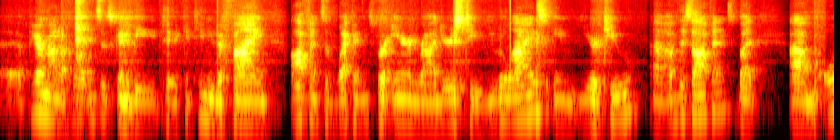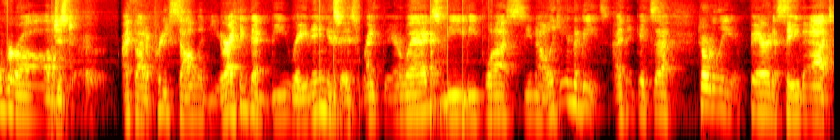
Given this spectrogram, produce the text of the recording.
uh, a paramount importance is going to be to continue to find offensive weapons for Aaron Rodgers to utilize in year two uh, of this offense, but. Um, overall, just uh, I thought a pretty solid year. I think that B rating is, is right there, Wags. B, B plus, you know, like in the Bs. I think it's uh, totally fair to say that.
